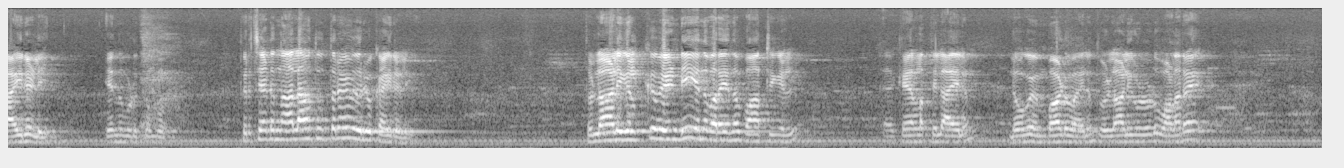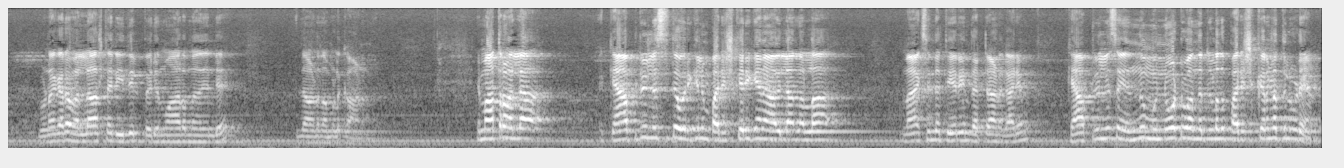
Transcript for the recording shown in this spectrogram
Kairali എന്ന് കൊടുക്കുമ്പോൾ തീർച്ചയായിട്ടും നാലാമത്തെ ഉത്തരവേ ഒരു കൈരളി. തൊഴിലാളികൾക്ക് വേണ്ടി എന്ന് പറയുന്ന പാർട്ടികൾ കേരളത്തിലായാലും ലോകമെമ്പാടുമായാലും തൊഴിലാളികളോട് വളരെ ഗുണകരമല്ലാത്ത രീതിയിൽ പെരുമാറുന്നതിന്റെ ഇതാണ് നമ്മൾ കാണുന്നത്. മാത്രമല്ല ക്യാപിറ്റലിസത്തെ ഒരിക്കലും പരിഷ്കരിക്കാനാവില്ല എന്നുള്ള മാക്സിന്റെ തിയറിയും തെറ്റാണ്. കാര്യം ക്യാപിറ്റലിസം എന്നും മുന്നോട്ട് വന്നിട്ടുള്ളത് പരിഷ്കരണത്തിലൂടെയാണ്.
